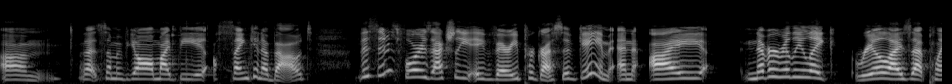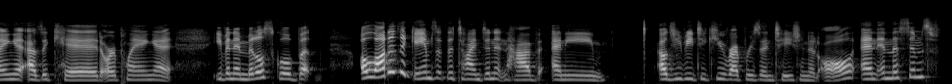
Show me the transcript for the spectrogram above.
um, that some of y'all might be thinking about. The Sims 4 is actually a very progressive game and I never really like realized that playing it as a kid or playing it even in middle school, but a lot of the games at the time didn't have any LGBTQ representation at all. And in The Sims,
